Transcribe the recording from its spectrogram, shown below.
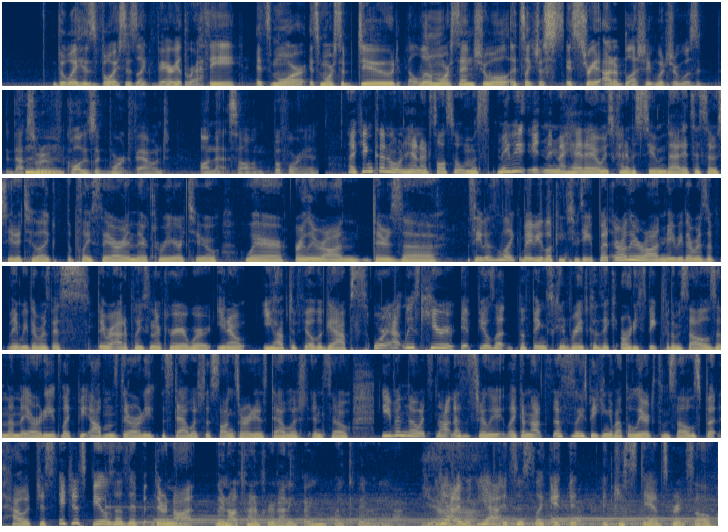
The way his voice is like very breathy, it's more it's more subdued, a little more sensual. It's like just it's straight out of blushing, which it was that sort of mm-hmm. qualities like weren't found on that song beforehand. I think on one hand, it's also almost maybe in in my head, I always kind of assume that it's associated to like the place they are in their career too. Where earlier on, there's a see this is like maybe looking too deep, but earlier on, maybe there was a maybe there was this they were at a place in their career where you know you have to fill the gaps, or at least here it feels that the things can breathe because they already speak for themselves, and then they already like the albums they're already established, the songs are already established, and so even though it's not necessarily like I'm not necessarily speaking about the lyrics themselves, but how it just it just feels as if they're not They're not trying to prove anything, like they already have. Yeah, yeah, I mean, yeah, it's just like it, it, it just stands for itself.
